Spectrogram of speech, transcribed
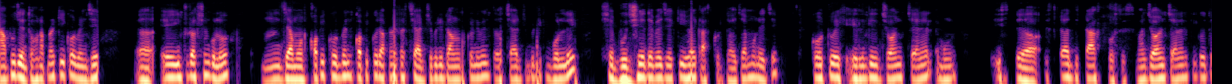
না বুঝেন, তখন আপনারা কী করবেন যে এই ইন্ট্রোডাকশনগুলো যেমন কপি করবেন কপি করে আপনার একটা চ্যাট জিবিটি ডাউনলোড করে নেবেন। তো চ্যাট জিবিটি বললেই সে বুঝিয়ে দেবে যে কীভাবে কাজ করতে হয়। যেমন এই যে গো টু এই লিঙ্কে জয়েন চ্যানেল এবং স্টার্ট দি টাস্ক প্রসেস মানে জয়েন চ্যানেল কী করতে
